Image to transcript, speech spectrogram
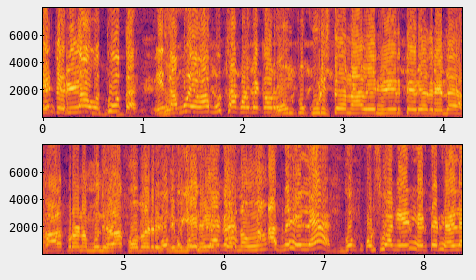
ಹೇಳ್ತೀರಿ? ತೂತ ಈ ನಮಗೂ ಯಾವಾಗ ಮುಚ್ಚ ಕೊಡ್ಬೇಕು ಅವ್ರು? ಗುಂಪು ಕೂಡಿಸ್ತಾ ನಾವೇನ್ ಹೇಳಿರ್ತೇವ್ರಿ? ಅದ್ರಿಂದ ಹಾಳ ಪುರಾಣ ಮುಂದೆ ಹೇಳಕ್ ಹೋಗ್ಬೇಡ್ರಿ. ನಿಮ್ಗೆ ಏನ್ ಹೇಳ್ತೇವೆ ನಾವು? ಅದನ್ನ ಹೇಳ ಗುಂಪು ಕುಡಿಸುವಾಗ ಏನ್ ಹೇಳ್ತಾರೆ ಹೇಳ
